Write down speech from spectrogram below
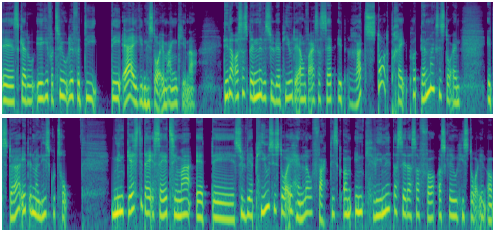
øh, skal du ikke fortvivle, fordi det er ikke en historie, mange kender. Det, der også er spændende ved Sylvia Pio, det er, at hun faktisk har sat et ret stort præg på Danmarks historien. Et større et, end man lige skulle tro. Min gæst i dag sagde til mig, at øh, Sylvia Pius historie handler jo faktisk om en kvinde, der sætter sig for at skrive historien om,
